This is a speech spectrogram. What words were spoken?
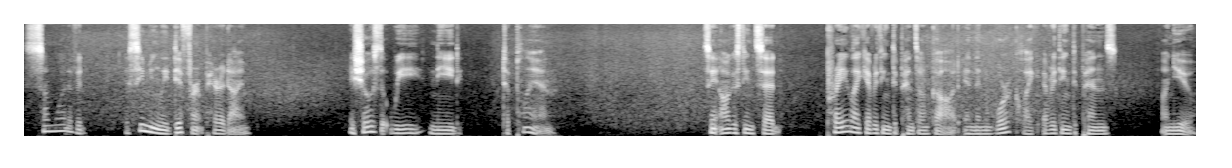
somewhat of a, a seemingly different paradigm. It shows that we need to plan. St. Augustine said, Pray like everything depends on God, and then work like everything depends on you.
